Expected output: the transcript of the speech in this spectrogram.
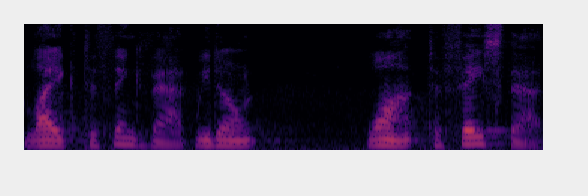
like to think that. We don't want to face that.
